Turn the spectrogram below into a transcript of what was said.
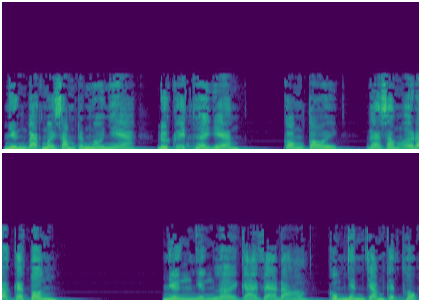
Nhưng bác mới sống trong ngôi nhà được ít thời gian, còn tôi đã sống ở đó cả tuần. Nhưng những lời cãi vã đó cũng nhanh chóng kết thúc.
